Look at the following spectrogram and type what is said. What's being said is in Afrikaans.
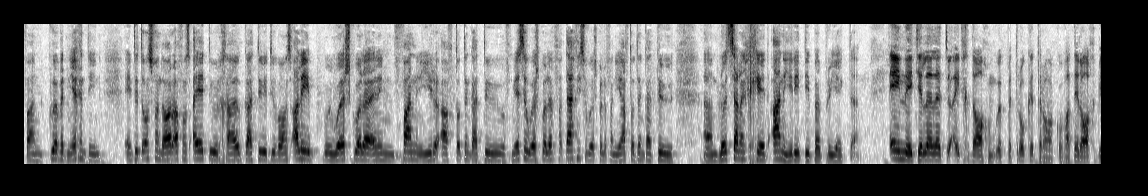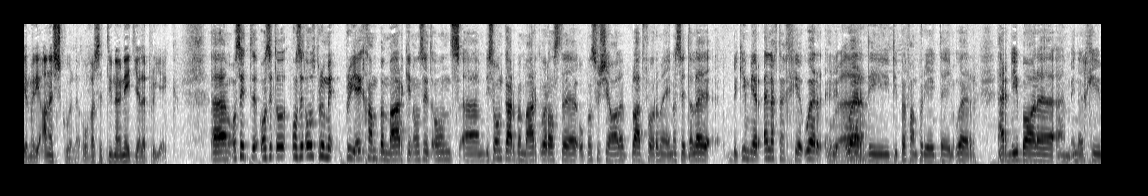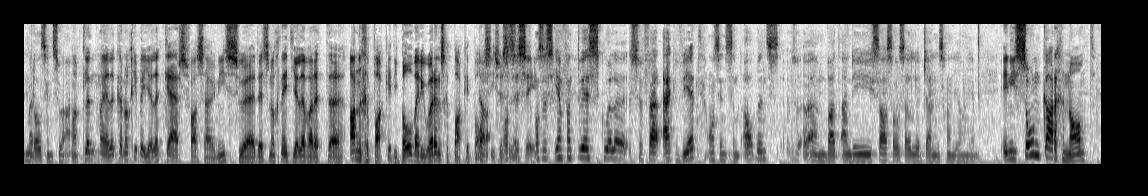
van COVID-19 en toe het ons van daar af ons eie toer gehou Katu toe waar ons al die hoërskole in van hier af tot in Katu of meeste hoërskole tegniese hoërskole van hier af tot in Katu ehm um, blootstelling gegee het aan hierdie tipe projekte. En het julle hulle toe uitgedaag om ook betrokke te raak of wat het daar gebeur met die ander skole of was dit toe nou net julle projek? Ehm um, ons het ons het ons het ons projek gaan bemark en ons het ons ehm um, die sonkar bemark oralste op ons sosiale platforms en ons het hulle bietjie meer inligting gegee oor wow. oor die tipe van projekte en oor hernubare ehm um, energiemiddels en so aan. Maar klink my hulle kan nog nie by julle kers vashou nie. So dis nog net julle wat dit uh, aangepak het. Die bil by die horings gepak het basies ja, soos hulle is, sê. Ons is een van twee skole sover ek weet. Ons in St Albans um, wat aan die Sasol Solar Challenge gaan deelneem. En die sonkar genaamd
